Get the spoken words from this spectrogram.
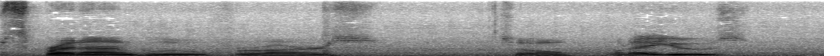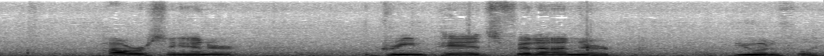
spread on glue for ours. So what I use, power sander, the green pads fit on there beautifully.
